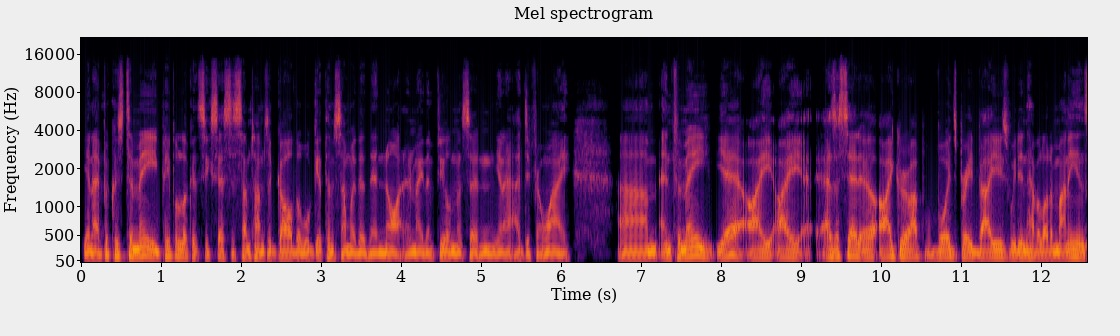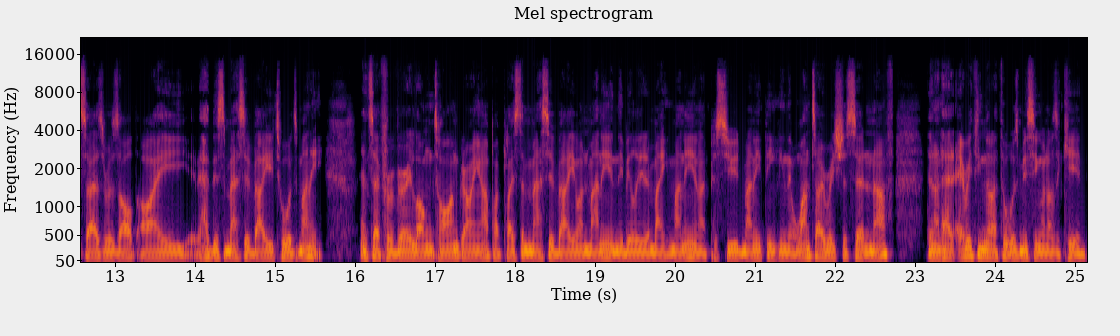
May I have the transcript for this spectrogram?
You know, because to me, people look at success as sometimes a goal that will get them somewhere that they're not and make them feel in a certain, you know, a different way. Um, and for me, yeah, I, I, as I said, uh, I grew up voids breed values. We didn't have a lot of money, and so as a result, I had this massive value towards money. And so for a very long time growing up, I placed a massive value on money and the ability to make money, and I pursued money, thinking that once I reached a certain enough, then I'd had everything that I thought was missing when I was a kid.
